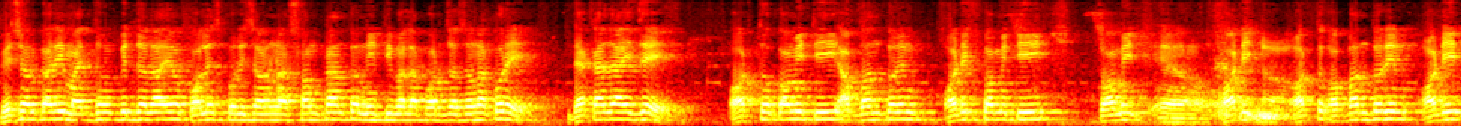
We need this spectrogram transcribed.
বেসরকারি মাধ্যমিক বিদ্যালয় ও কলেজ পরিচালনা সংক্রান্ত নীতিমালা পর্যালোচনা করে দেখা যায় যে অর্থ কমিটি, আভ্যন্তরীণ অডিট কমিটি কমিটি অডিট, অর্থ অভ্যন্তরীণ অডিট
